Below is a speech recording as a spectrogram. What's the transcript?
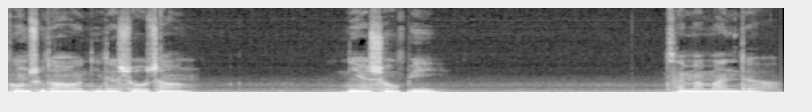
碰触到你的手掌、你的手臂，再慢慢的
